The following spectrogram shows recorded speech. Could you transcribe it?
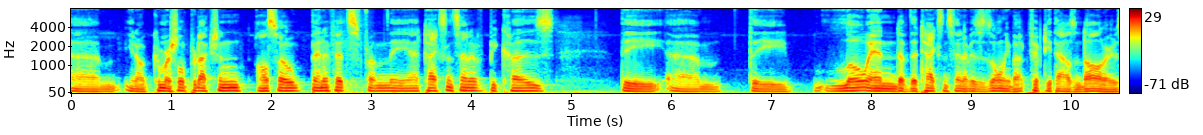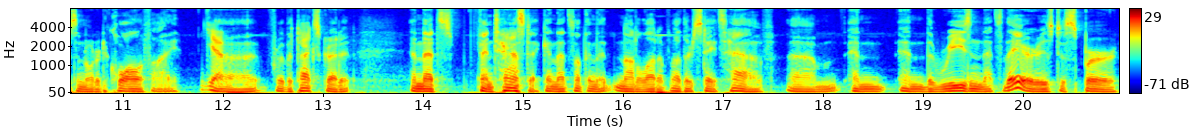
Um, you know, commercial production also benefits from the uh, tax incentive because the um, the low end of the tax incentive is only about fifty thousand dollars in order to qualify Yeah. uh, for the tax credit, and that's fantastic, and that's something that not a lot of other states have. Um, and and the reason that's there is to spur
